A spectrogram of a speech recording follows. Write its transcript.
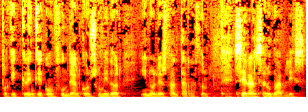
porque creen que confunde al consumidor y no les falta razón. Serán saludables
